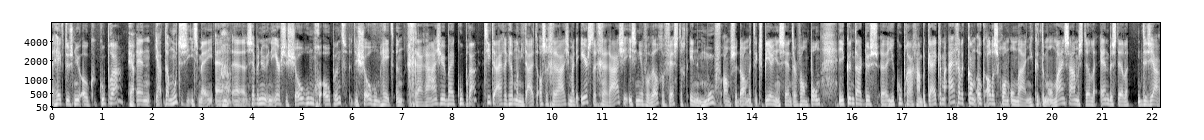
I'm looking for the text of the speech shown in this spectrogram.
heeft dus nu ook Cupra. Ja. En ja, daar moeten ze iets mee. En eh, ze hebben nu een eerste showroom geopend. De showroom heet een garage bij Cupra. Het ziet er eigenlijk helemaal niet uit als een garage. Maar de eerste garage is in ieder geval wel gevestigd in Move Amsterdam, het Experience Center van PON. En je kunt daar dus eh, je Cupra gaan bekijken. Maar eigenlijk kan ook alles gewoon online. Je kunt hem online samenstellen en bestellen. Dus ja,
